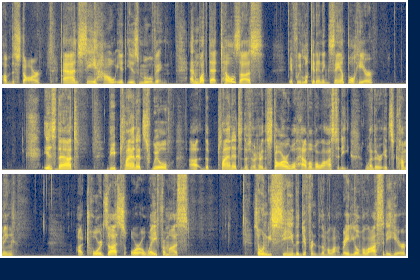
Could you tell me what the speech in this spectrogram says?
of the star and see how it is moving. And what that tells us, if we look at an example here, is that the planets will uh, the planet, the, sorry, the star will have a velocity, whether it's coming uh, towards us or away from us. So when we see the different the velo radial velocity here,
